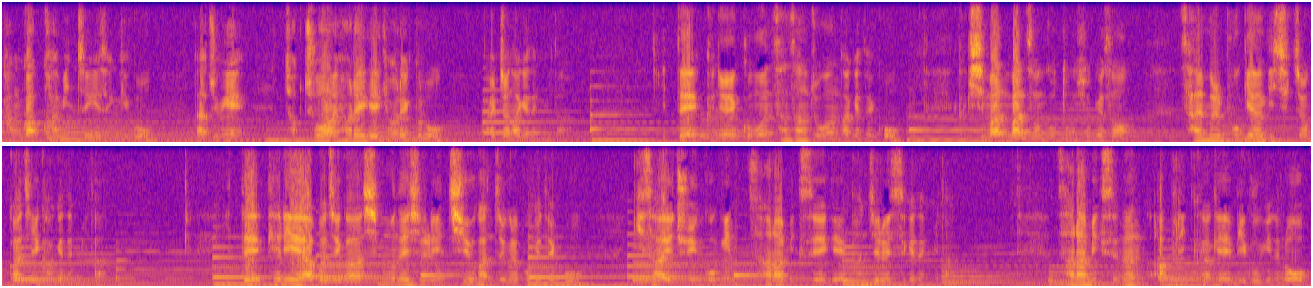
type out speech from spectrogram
감각 과민증이 생기고 나중에 척추와 혈액의 결핵으로 발전하게 됩니다. 이때 그녀의 꿈은 산산조각 나게 되고 극심한 만성 고통 속에서 삶을 포기하기 직전까지 가게 됩니다. 이때 캐리의 아버지가 신문에 실린 치유 간증을 보게 되고 기사의 주인공인 사라 믹스에게 편지를 쓰게 됩니다. 사라 믹스는 아프리카계 미국인으로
